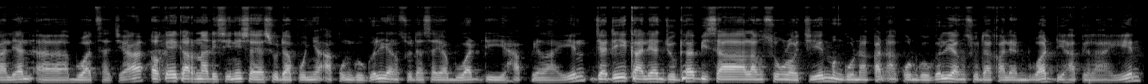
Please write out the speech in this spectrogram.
kalian uh, buat saja. Oke, okay, karena di sini saya sudah punya akun Google yang sudah saya buat di HP lain. Jadi kalian juga bisa langsung login menggunakan akun Google yang sudah kalian buat di HP lain.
